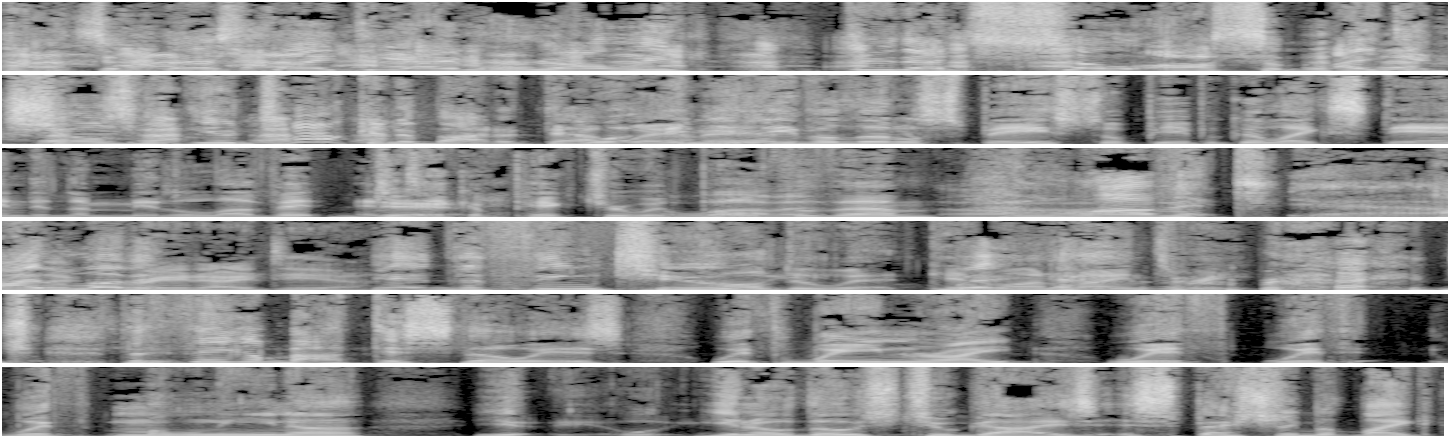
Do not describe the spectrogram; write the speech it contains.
that's the best idea I've heard all week. Dude, that's so awesome. I get chills with you talking about it that Well, way, and man. you leave a little space so people could like stand in the middle of it and Dude. take a picture with love both of it. them. I love it. Yeah, I That's a love great it. Great idea. Yeah, the thing too. I'll do it. Get him on line three. Right. The thing about this though is with Wainwright, with with with Molina, you you know those two guys, especially. But like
